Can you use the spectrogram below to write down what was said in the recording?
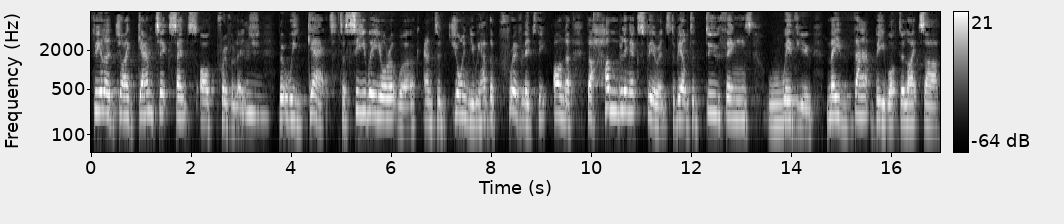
feel a gigantic sense of privilege mm. that we get to see where you're at work and to join you. We have the privilege, the honor, the humbling experience to be able to do things with you. May that be what delights our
